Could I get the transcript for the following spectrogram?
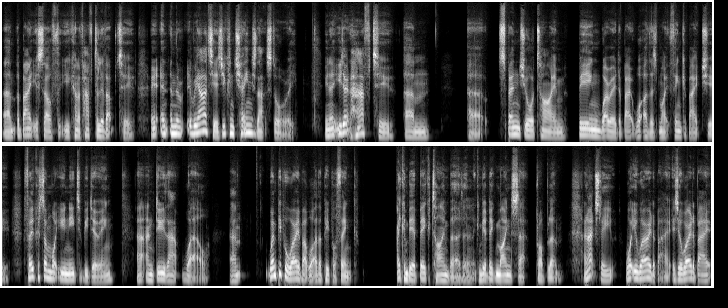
um, about yourself that you kind of have to live up to. And, and, the reality is, you can change that story. You know, you don't have to um, uh, spend your time being worried about what others might think about you. Focus on what you need to be doing uh, and do that well. Um, when people worry about what other people think, it can be a big time burden and it can be a big mindset problem. And actually, what you're worried about is you're worried about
